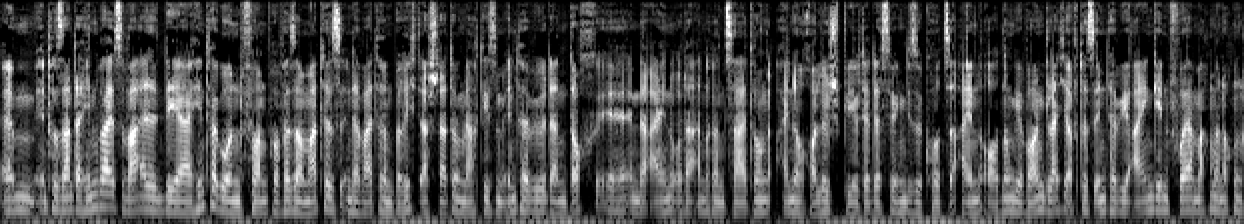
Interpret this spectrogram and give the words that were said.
Ähm, interessanter Hinweis, weil der Hintergrund von Professor Mattes in der weiteren Berichterstattung nach diesem Interview dann doch äh, in der einen oder anderen Zeitung eine Rolle spielte. Deswegen diese kurze Einordnung. Wir wollen gleich auf das Interview eingehen. Vorher machen wir noch einen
